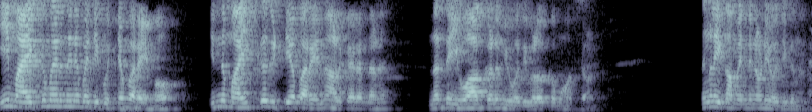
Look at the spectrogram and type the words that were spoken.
ഈ മയക്കുമരുന്നിനെ പറ്റി കുറ്റം പറയുമ്പോൾ ഇന്ന് മയക്ക് കിട്ടിയ പറയുന്ന ആൾക്കാർ എന്താണ് ഇന്നത്തെ യുവാക്കളും യുവതികളും ഒക്കെ മോശമാണ്. നിങ്ങൾ ഈ കമന്റിനോട് യോജിക്കുന്നുണ്ടോ?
